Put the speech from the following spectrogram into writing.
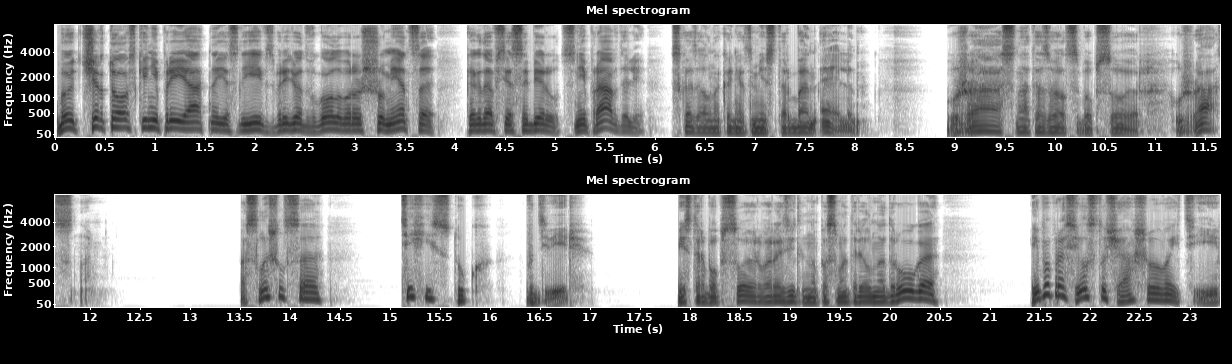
«Будет чертовски неприятно, если ей взбредет в голову расшуметься, когда все соберутся, не правда ли?» — сказал, наконец, мистер Бен Эллен. «Ужасно!» — отозвался Боб Сойер. «Ужасно!» Послышался тихий стук в дверь. Мистер Боб Сойер выразительно посмотрел на друга и попросил стучавшего войти.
